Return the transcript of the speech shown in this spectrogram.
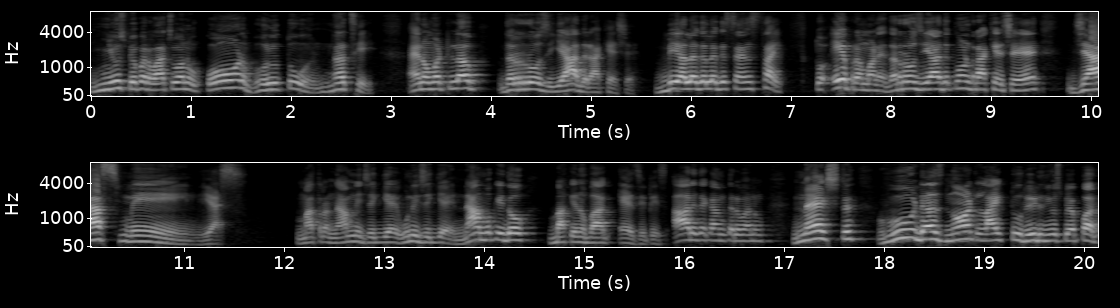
ન્યૂઝપેપર વાંચવાનું કોણ ભૂલતું નથી? એનો મતલબ દરરોજ યાદ રાખે છે. બે અલગ અલગ સેન્સ થાય, તો એ પ્રમાણે દરરોજ યાદ કોણ રાખે છે? જાસ્મીન યસ માત્ર નામની જગ્યાએ હુની જગ્યાએ નામ મૂકી દો, બાકીનો ભાગ એઝ ઇટ ઇઝ આ રીતે કામ કરવાનું. Next who does not like to read newspaper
